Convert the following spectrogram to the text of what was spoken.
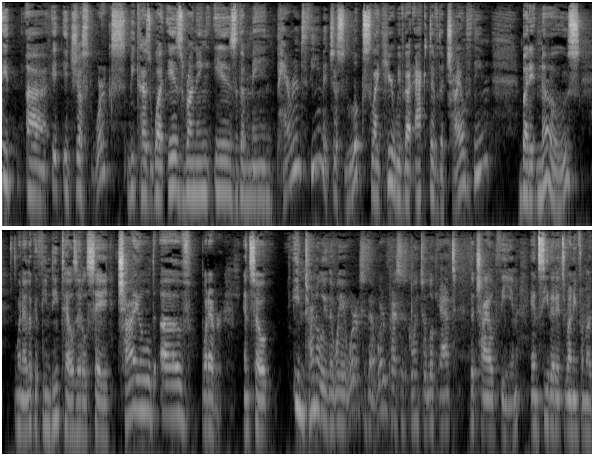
It, uh, it, it just works because what is running is the main parent theme. It just looks like here we've got active the child theme, but it knows when I look at theme details, it'll say child of whatever. And so internally the way it works is that WordPress is going to look at the child theme and see that it's running from a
